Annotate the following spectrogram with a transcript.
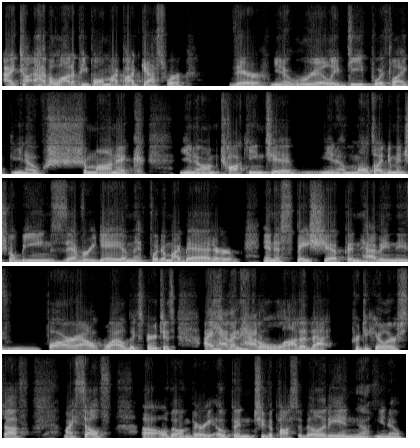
I t- have a lot of people on my podcast where they're you know really deep with like you know shamanic you know i'm talking to you know multidimensional beings every day on the foot of my bed or in a spaceship and having these far out wild experiences i haven't had a lot of that particular stuff yeah. myself uh, although i'm very open to the possibility and yeah. you know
